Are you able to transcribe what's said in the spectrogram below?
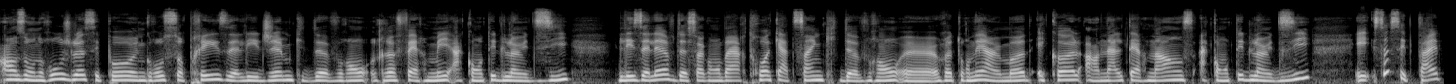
en zone rouge, là, c'est pas une grosse surprise. Les gyms qui devront refermer à compter de lundi les élèves de secondaire 3, 4, 5 qui devront euh, retourner à un mode école en alternance à compter de lundi. Et ça, c'est peut-être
